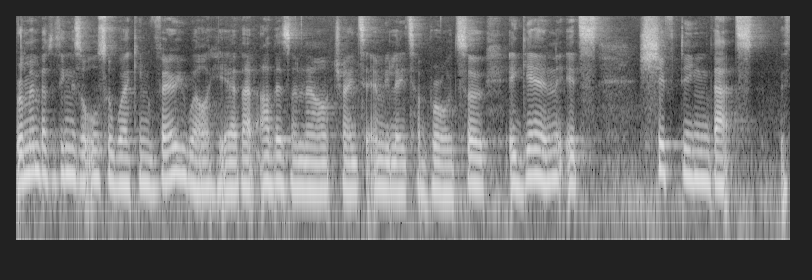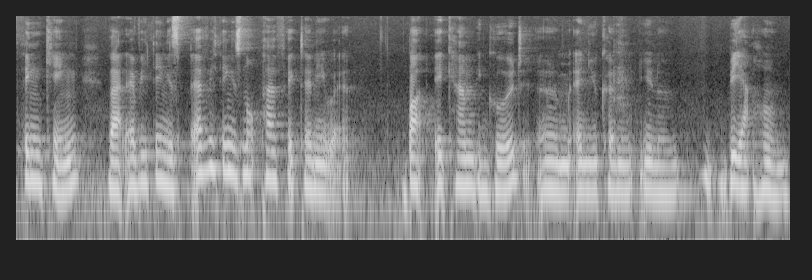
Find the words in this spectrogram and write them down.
Remember, the things are also working very well here that others are now trying to emulate abroad. So again, it's shifting that thinking that everything is everything is not perfect anywhere, but it can be good, um, and you can you know be at home.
